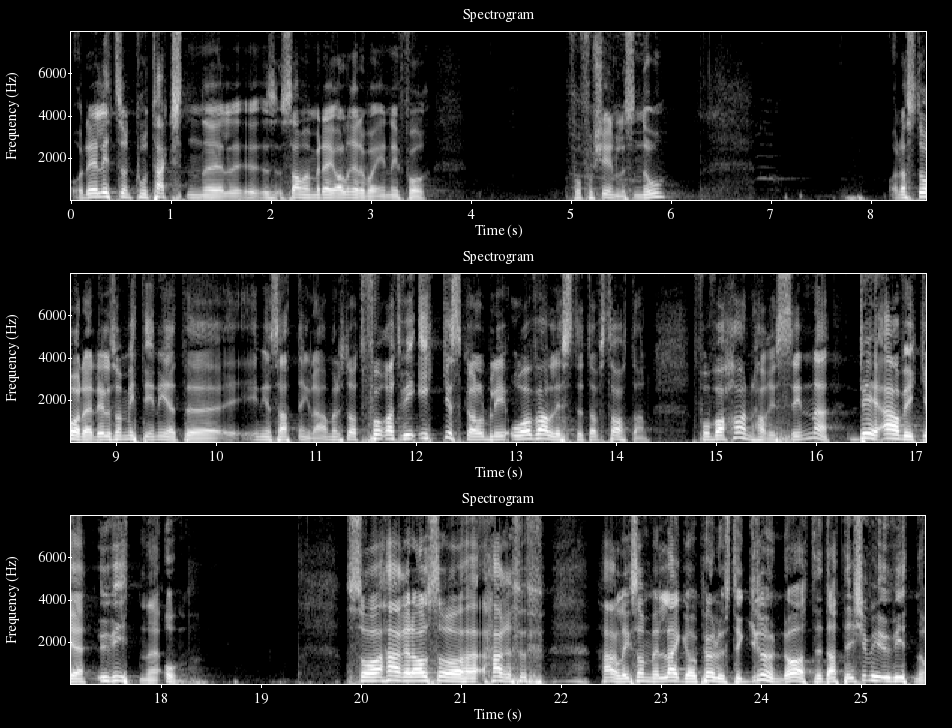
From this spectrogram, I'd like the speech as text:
Og det er litt sånn konteksten eh, sammen med det jeg allerede var inne i for, for forkynnelsen nå. Og der står det, Det er liksom midt eh, inni en setning der, men det står at for at vi ikke skal bli overlistet av Satan, for hva han har i sinne, det er vi ikke uvitende om. Så her er det altså her, her liksom legger Paulus til grunn da, at dette er ikke vi uvitende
